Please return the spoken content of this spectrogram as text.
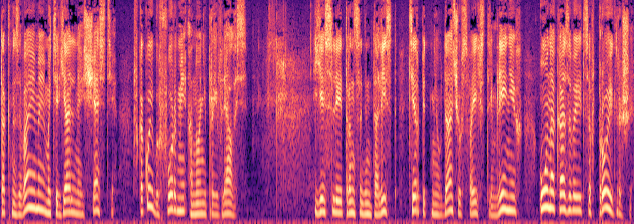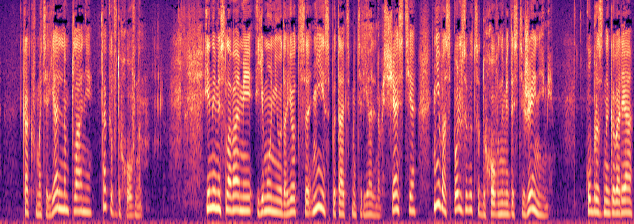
так называемое материальное счастье, в какой бы форме оно ни проявлялось. Если трансценденталист терпит неудачу в своих стремлениях, он оказывается в проигрыше, как в материальном плане, так и в духовном. Иными словами, ему не удается ни испытать материального счастья, ни воспользоваться духовными достижениями. Образно говоря,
